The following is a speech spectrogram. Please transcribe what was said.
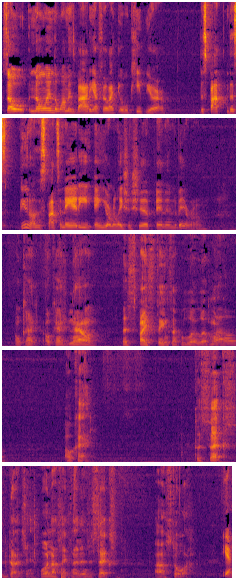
So knowing the woman's body, I feel like it will keep your the spot this you know the spontaneity in your relationship and in the bedroom. Okay. Okay. Now, let's spice things up a little, little more. Well, Okay. The sex dungeon. Well, not sex dungeon, the sex uh, store. yeah.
